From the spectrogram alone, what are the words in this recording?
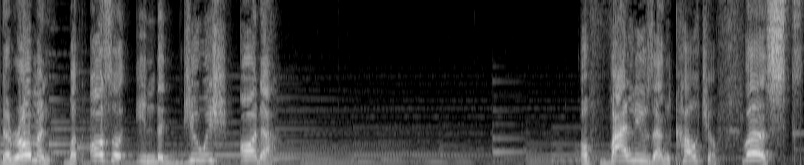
the Roman, but also in the Jewish order of values and culture. First,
